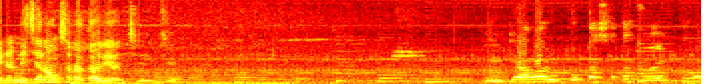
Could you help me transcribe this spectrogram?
এটা নিচের অংশটা তৈরি হচ্ছে এইটা আবার উপরটার সাথে জয়েন করা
